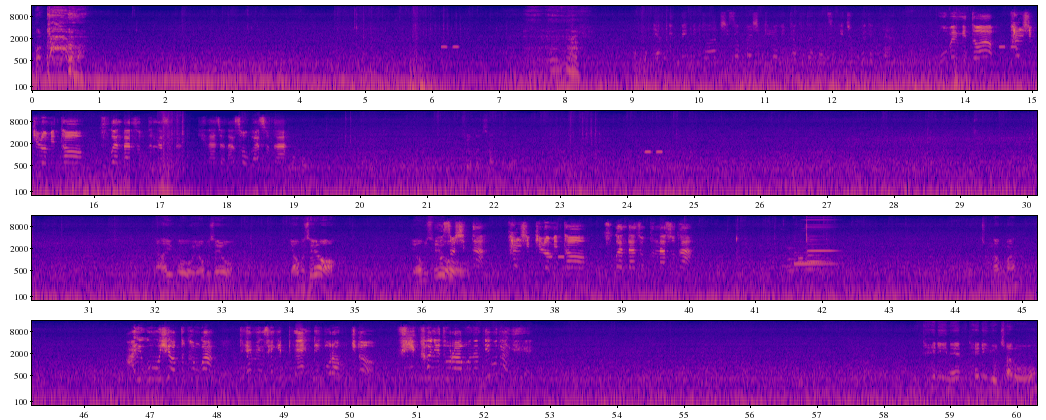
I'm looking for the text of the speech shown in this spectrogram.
약 600m 앞 시속 80km 구간 단속이 종료됩니다. 500m 앞 80km 구간 단속 끝났다. 이나저나 소가수다. 아이고 여보세요. 여보세요. 여보세요. 호수 식다 80km 구간 단속 끝났수다. 엄청나구만. 아이고 희어떡한가 대명생이 뱅뱅 돌아붙여 휘커니 돌아보는 니보다게 테리네 테리 교차로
